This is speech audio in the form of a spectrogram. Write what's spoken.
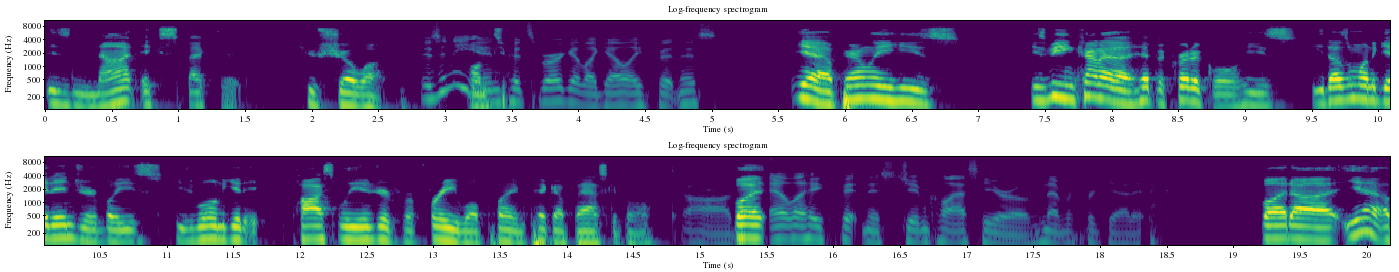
is not expected to show up. Isn't he in t- Pittsburgh at like LA Fitness? Yeah, apparently he's he's being kind of hypocritical. He's he doesn't want to get injured, but he's he's willing to get possibly injured for free while playing pickup basketball. Uh, But- LA Fitness gym class heroes, never forget it. But uh, yeah,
